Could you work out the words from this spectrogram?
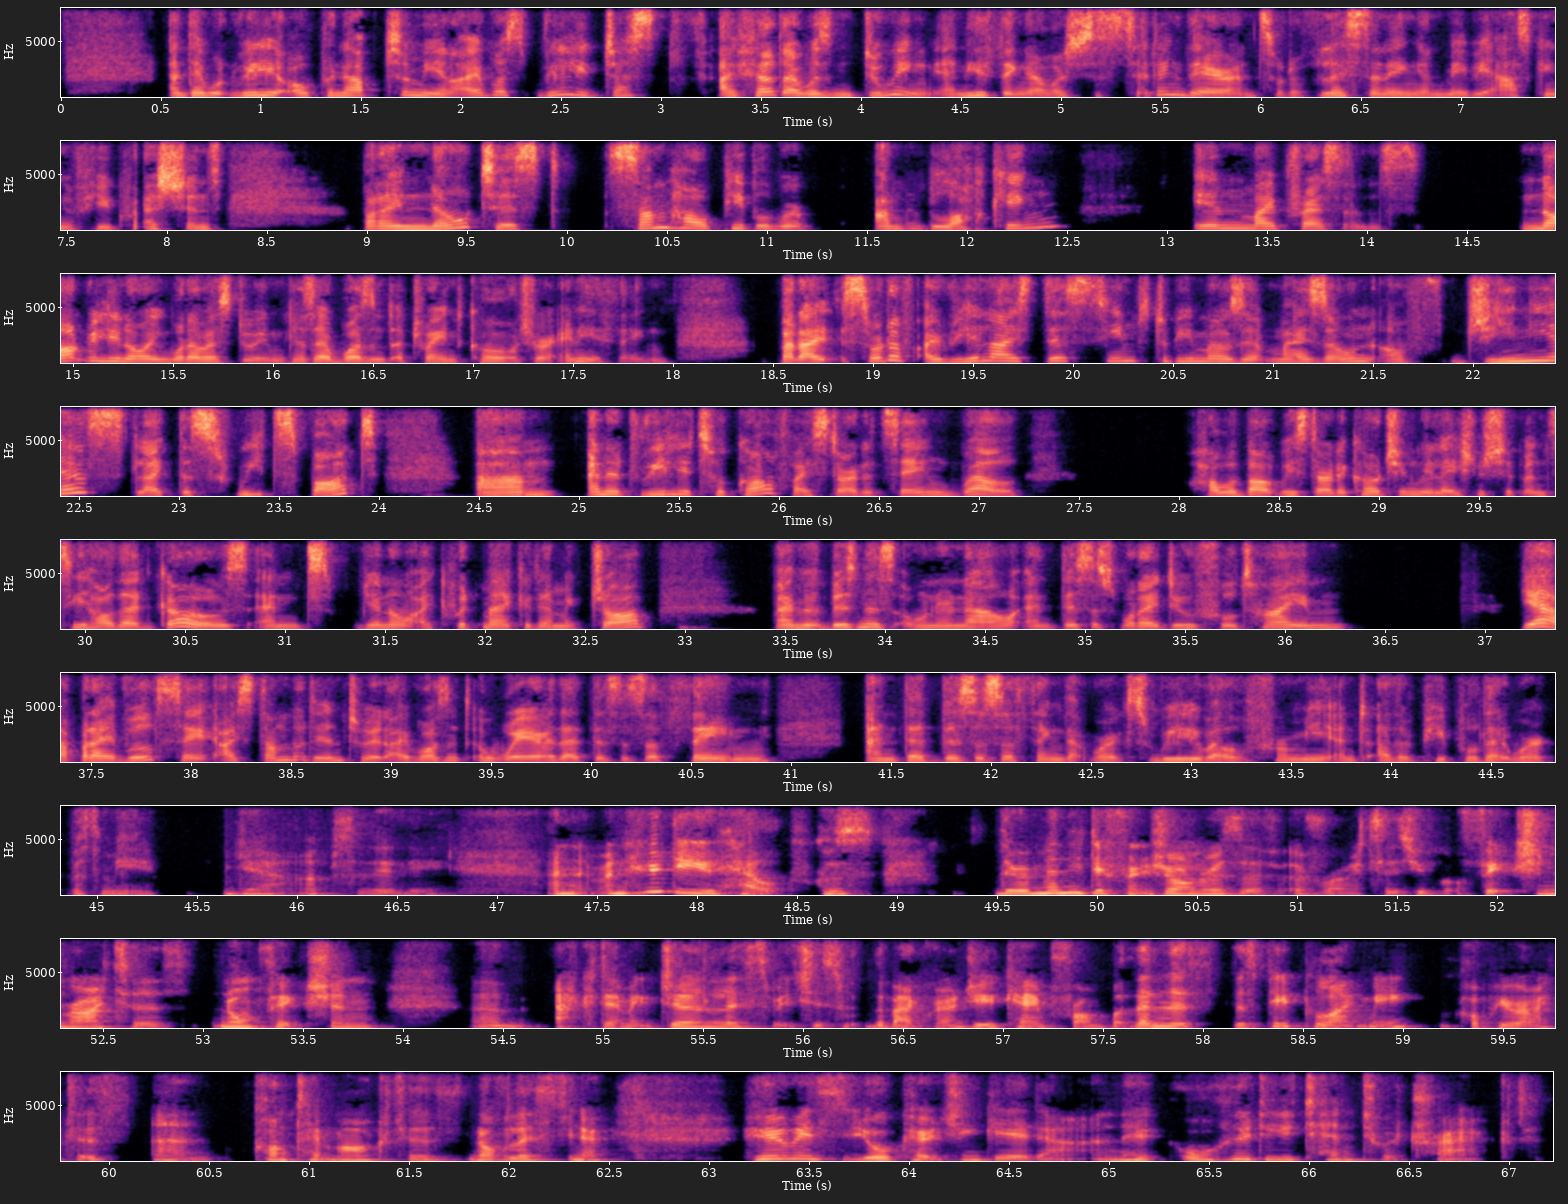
and they would really open up to me and i was really just i felt i wasn't doing anything. I was just sitting there and sort of listening and maybe asking a few questions. But i noticed somehow people were unblocking in my presence not really knowing what i was doing because i wasn't a trained coach or anything. But i sort of i realized this seems to be my, my zone of genius like the sweet spot. Um, and it really took off. I started saying well how about we start a coaching relationship and see how that goes? And you know i quit my academic job. I'm a business owner now and this is what i do full time. Yeah but i will say i stumbled into it. I wasn't aware that this is a thing and that this is a thing that works really well for me and other people that work with me. Yeah absolutely. And and who do you help? Because there are many different genres of, of writers. You've got fiction writers non-fiction um, academic journalists, which is the background you came from. But then there's there's people like me, copywriters and content marketers, novelists. You know, who is your coaching geared at, and who, or who do you tend to attract?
